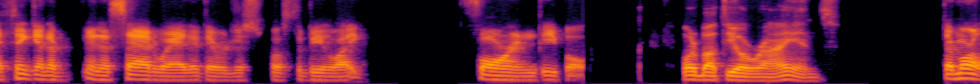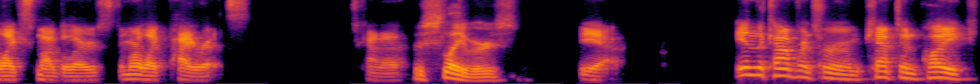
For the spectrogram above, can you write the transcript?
I think in a in a sad way, I think they were just supposed to be like foreign people. what about the orions They're more like smugglers. They're more like pirates. It's kind of they're slavers Yeah. In the conference room, Captain Pike,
